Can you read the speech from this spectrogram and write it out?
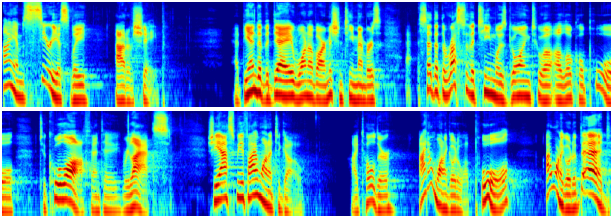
I am seriously out of shape. At the end of the day, one of our mission team members said that the rest of the team was going to a, a local pool to cool off and to relax. She asked me if I wanted to go. I told her, I don't want to go to a pool. I want to go to bed.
